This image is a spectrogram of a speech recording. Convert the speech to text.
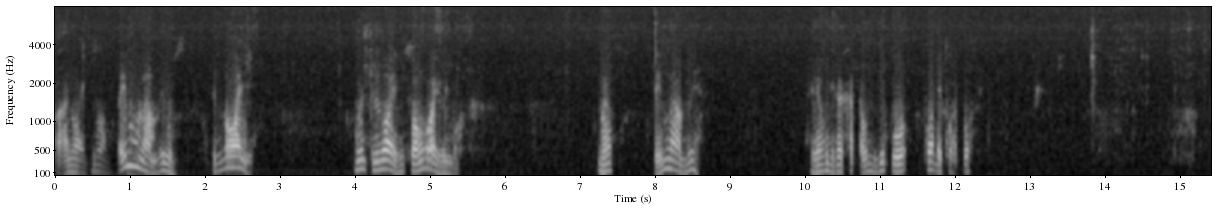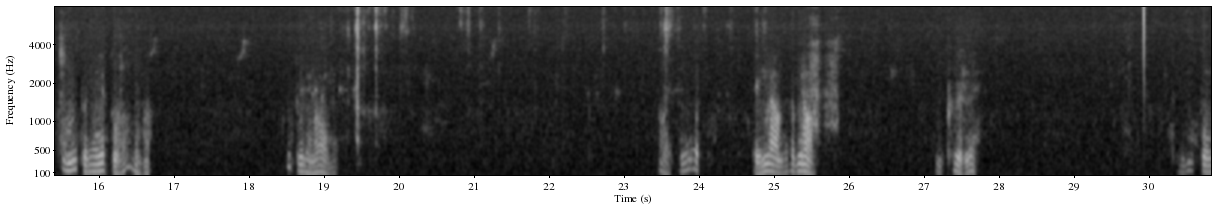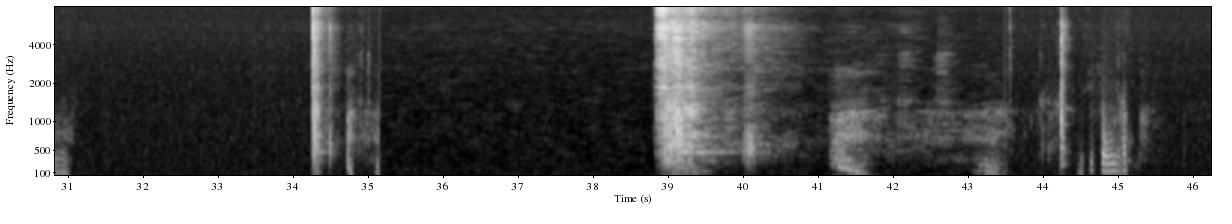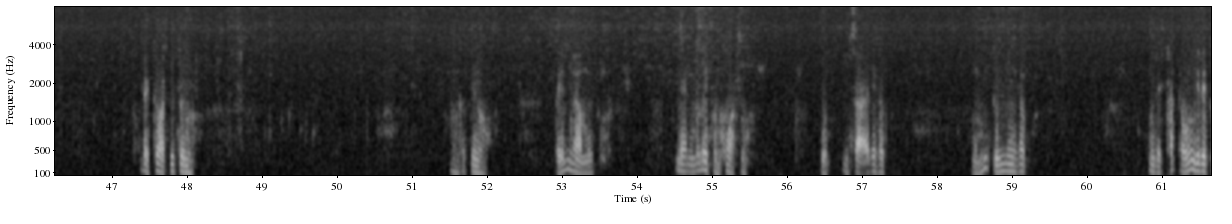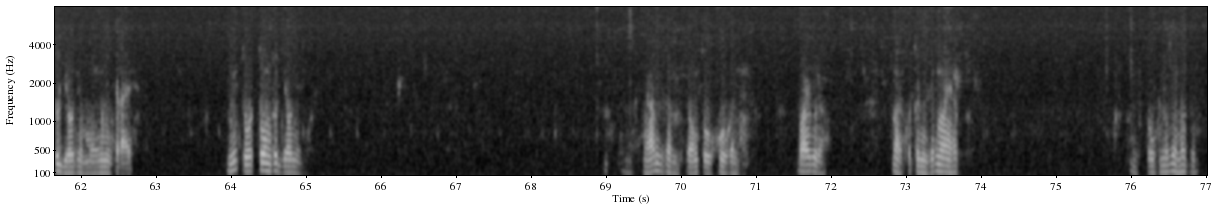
ปลาหน่อยพี่น้องเต็มน้ำเลยคุณเป็นร้อยเหมันเป็นร้อยสองร้อยคุณบอกนะเต็มน้ำเลยเดี๋ยวมันจะคัดเอาดีตัวพ่อได้ถอดบ่อันนี้ตัวนี้ตัวน้อยเนาะ ตัวน้อยโอ้ยโหเต็มน้ำแล้วครับพี่น้องพืชเลยเต็มตรงปูที่ตรงครับได้ทอดอยู่ตัวนี้ มันก็พี่น้องเต็มน้ำเลยแน่นไม่ได้ผลหอดเลยอุ่นสายเลยครับผมมีตัวนี้ครับมันได้คัดเอาไม่ได้ตัวเดียวเนี่ยมองนี่ก็ได้มีตัวตรงตัวเดียวเนี่ยน้ำอยู่กันสองตัวคู่กันร้อยกูแล้วมากกว่าตัวนี้เล็กน้อยครับตัวนนี้ครับผม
